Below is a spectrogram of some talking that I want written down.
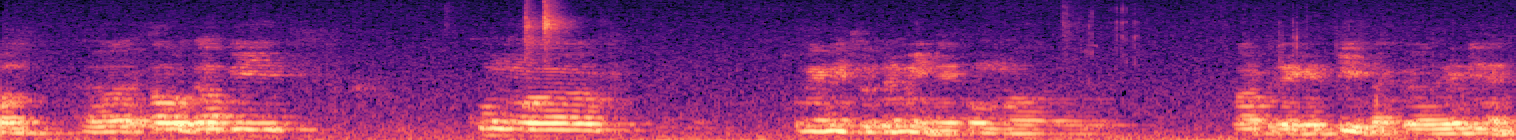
Bun. Uh, salut, Gabi. Cum, uh, cum e meciul de mâine? Cum uh, va pregăti? Dacă, evident,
